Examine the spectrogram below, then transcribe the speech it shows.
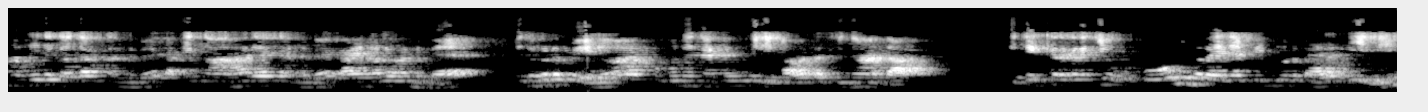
නාසයේ ගඳක් ගන්න බෑ කටින් ආහාරයක් ගන්න බෑ කය නලවන්න බෑ එතකොට පේනවා කුමන නැටුම් පිළිකාවට සිනාදා ඉතින් කරගෙන කිය ඔක්කොම ඉවරයි දැන් බින්දුවට බහලා තියෙන්නේ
